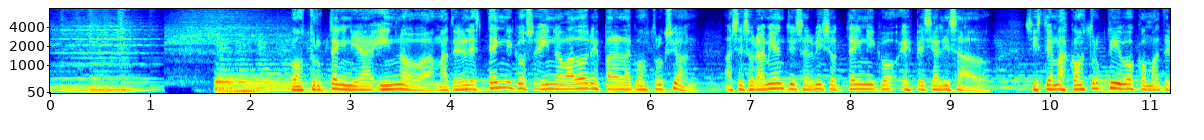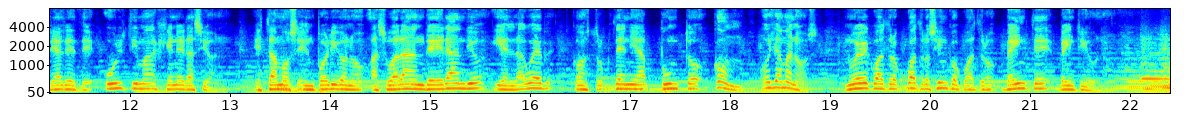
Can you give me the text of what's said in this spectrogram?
Constructecnia innova, materiales técnicos e innovadores para la construcción, asesoramiento y servicio técnico especializado, sistemas constructivos con materiales de última generación. Estamos en Polígono Azuarán de Erandio y en la web constructenia.com o llámanos 94454 2021.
